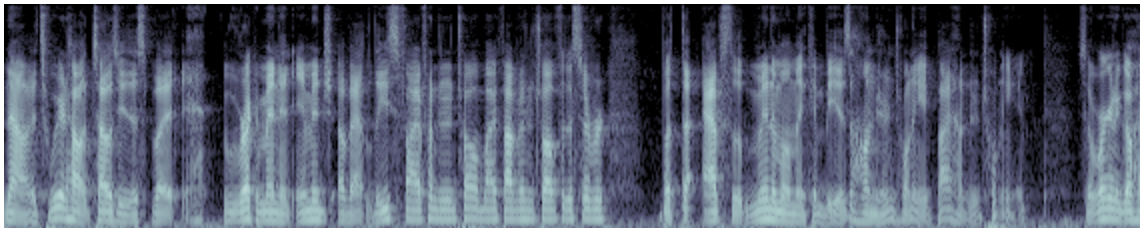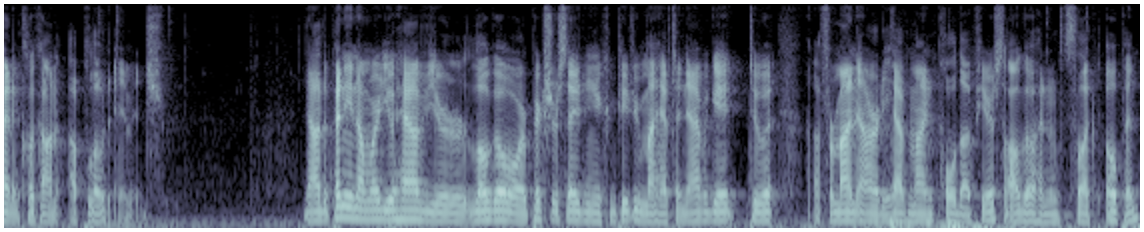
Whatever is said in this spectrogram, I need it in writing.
Now, it's weird how it tells you this, but we recommend an image of at least 512 by 512 for the server, but the absolute minimum it can be is 128 by 128. So we're going to go ahead and click on upload image. Now, depending on where you have your logo or picture saved in your computer, you might have to navigate to it. Uh, for mine, I already have mine pulled up here, so I'll go ahead and select open.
